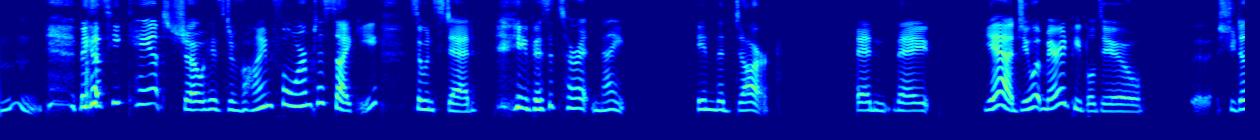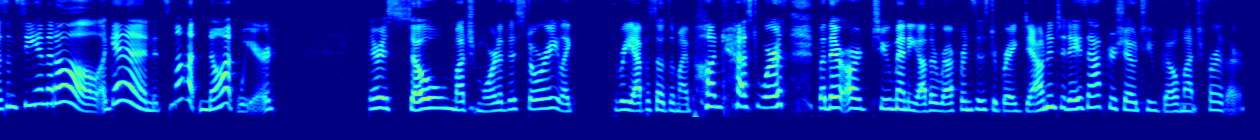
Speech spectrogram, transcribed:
Mm. Because he can't show his divine form to Psyche, so instead, he visits her at night, in the dark. And they, yeah, do what married people do. She doesn't see him at all. Again, it's not not weird. There is so much more to this story, like three episodes of my podcast worth, but there are too many other references to break down in today's after show to go much further.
